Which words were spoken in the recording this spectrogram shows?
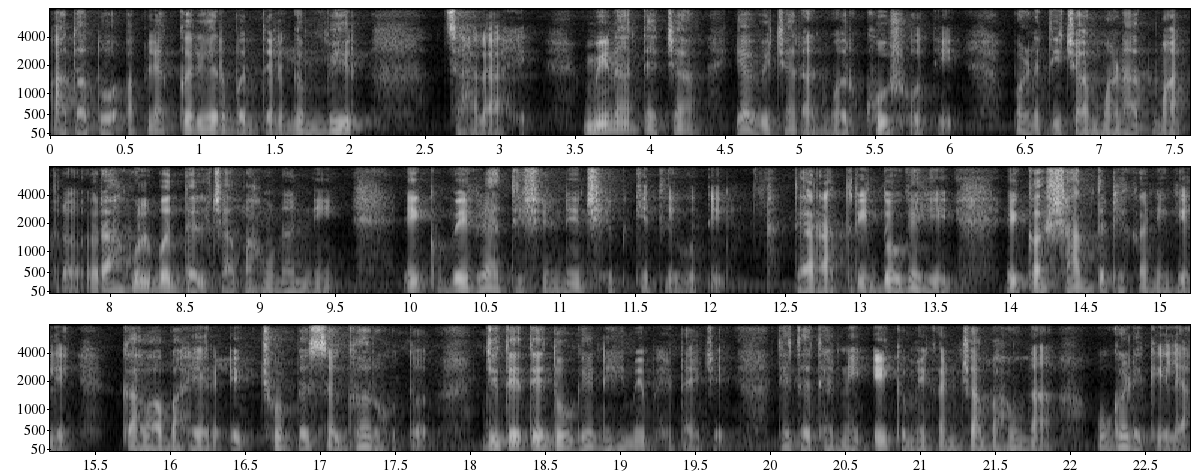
आता तो आपल्या करिअरबद्दल गंभीर झाला आहे. मीना त्याच्या या विचारांवर खुश होती पण तिच्या मनात मात्र राहुलबद्दलच्या भावनांनी एक वेगळ्या दिशेने झेप घेतली होती. त्या रात्री दोघेही एका शांत ठिकाणी गेले. गावाबाहेर एक छोटंसं घर होतं जिथे ते दोघे नेहमी भेटायचे. तिथं त्यांनी एकमेकांच्या भावना उघड केल्या.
